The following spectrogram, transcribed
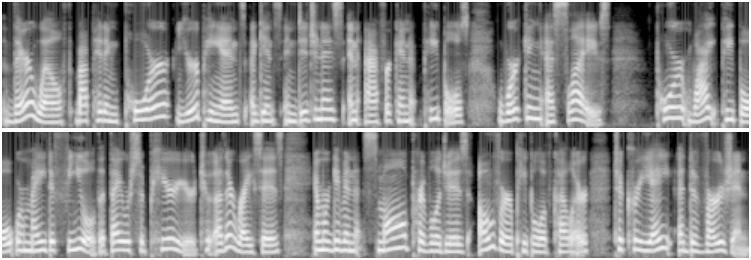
their wealth by pitting poor Europeans against indigenous and African peoples working as slaves. Poor white people were made to feel that they were superior to other races and were given small privileges over people of color to create a diversion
